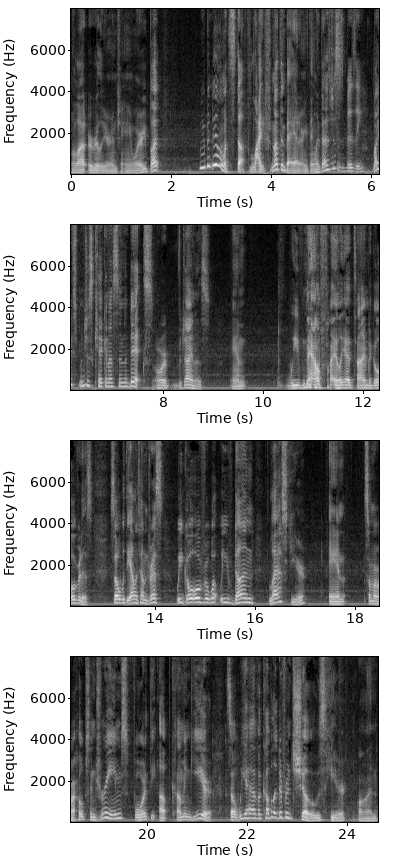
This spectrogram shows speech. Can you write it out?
a lot earlier in January, but we've been dealing with stuff, life, nothing bad or anything like that. It's just busy. life's been just kicking us in the dicks or vaginas. And we've now finally had time to go over this. So with the Allentown address, we go over what we've done last year and some of our hopes and dreams for the upcoming year. So we have a couple of different shows here on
